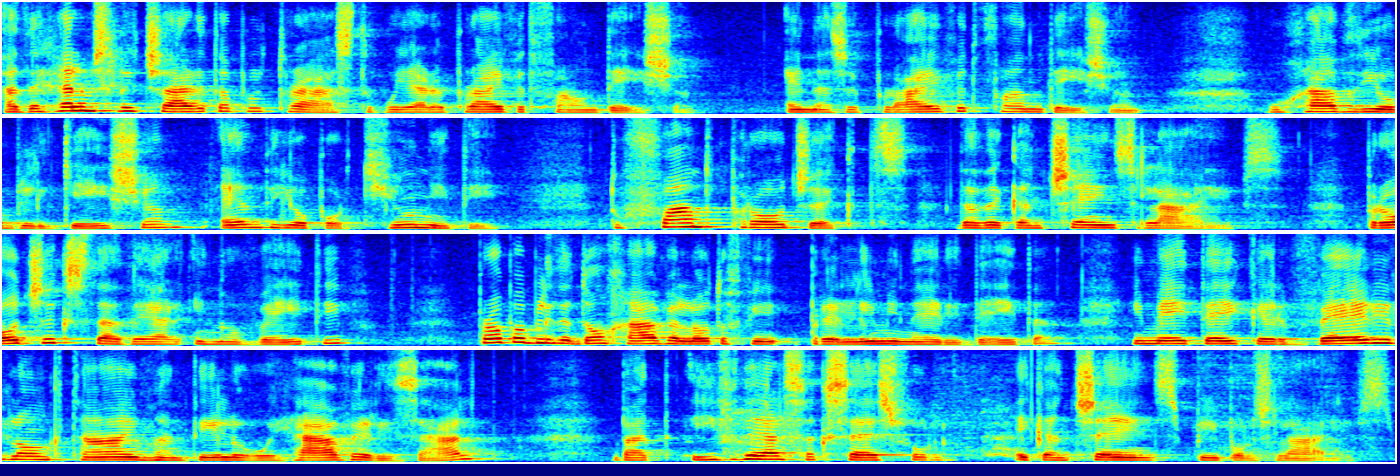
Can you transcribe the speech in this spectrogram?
At the Helmsley Charitable Trust, we are a private foundation. And as a private foundation, we have the obligation and the opportunity to fund projects that they can change lives, projects that they are innovative. Probably they don't have a lot of preliminary data. It may take a very long time until we have a result, but if they are successful, it can change people's lives.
